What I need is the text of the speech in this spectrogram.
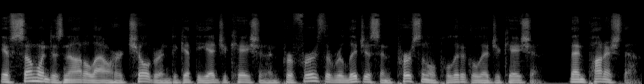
If someone does not allow her children to get the education and prefers the religious and personal political education, then punish them.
